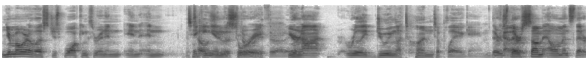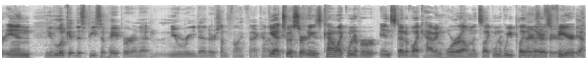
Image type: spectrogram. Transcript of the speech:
You're more or less just walking through and and, and, and taking in the story story. You're not really doing a ton to play a game. There's Kinda- there's some elements that are in You look at this piece of paper and it, you read it or something like that. Kind of. yeah to a certain. It's kind of like whenever instead of like having horror elements, like whenever we play Layers of Layers of Fear, Fear, yeah.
